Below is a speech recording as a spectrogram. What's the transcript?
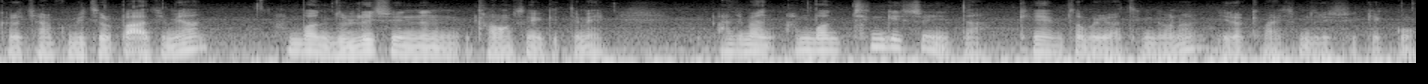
그렇지 않고 밑으로 빠지면 한번 눌릴 수 있는 가능성이 있기 때문에 하지만 한번 튕길 수는 있다. KMW 같은 경우는 이렇게 말씀드릴 수 있겠고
